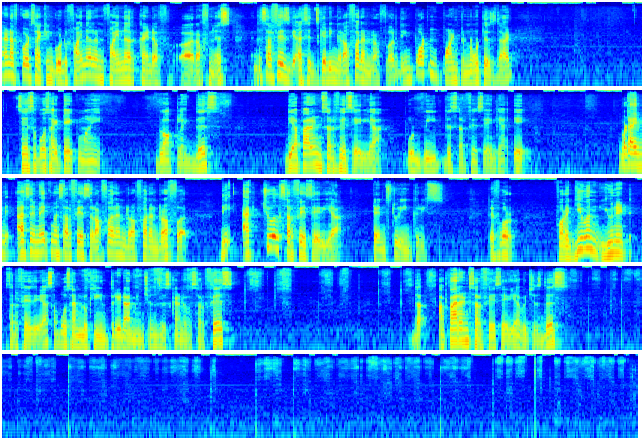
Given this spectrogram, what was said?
And of course, I can go to finer and finer kind of uh, roughness and the surface as it is getting rougher and rougher. The important point to note is that say suppose I take my block like this, the apparent surface area would be the surface area A. But I as I make my surface rougher and rougher and rougher, the actual surface area tends to increase. Therefore, for a given unit surface area, suppose I am looking in 3 dimensions this kind of a surface, the apparent surface area which is this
